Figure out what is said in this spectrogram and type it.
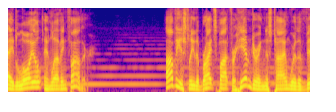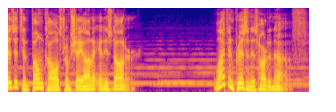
a loyal and loving father. Obviously, the bright spot for him during this time were the visits and phone calls from Shayanna and his daughter. Life in prison is hard enough,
